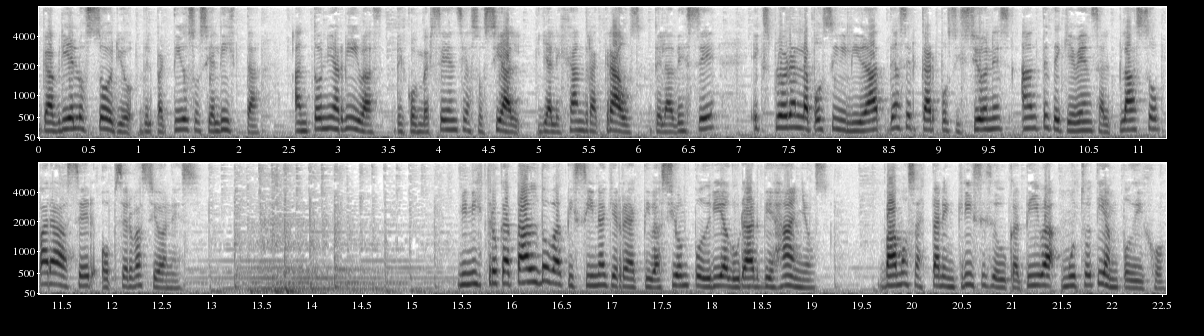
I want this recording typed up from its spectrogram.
Gabriel Osorio del Partido Socialista, Antonia Rivas de Convergencia Social y Alejandra Kraus de la DC exploran la posibilidad de acercar posiciones antes de que venza el plazo para hacer observaciones. Ministro Cataldo vaticina que reactivación podría durar 10 años. Vamos a estar en crisis educativa mucho tiempo, dijo.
